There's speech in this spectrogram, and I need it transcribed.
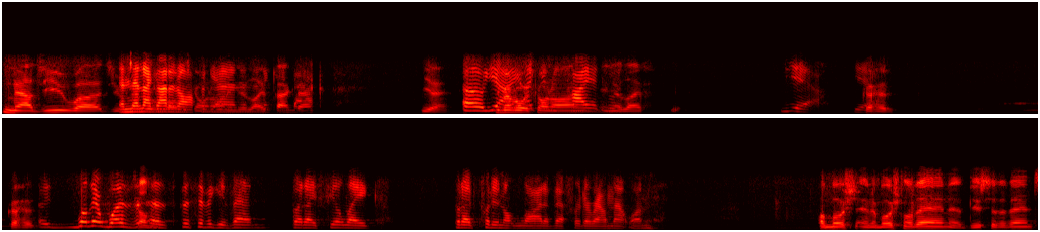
Now, do you, uh, do you and then I got it off on again in your life came back then? back. Yeah. Oh Do yeah. you remember I, what's I going on in your life? Yeah. Yeah. Go ahead. Go ahead. Uh, Well, there was Tell me. a specific event, but I feel like, but I've put in a lot of effort around that one. Emotion, an emotional event, abusive events.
